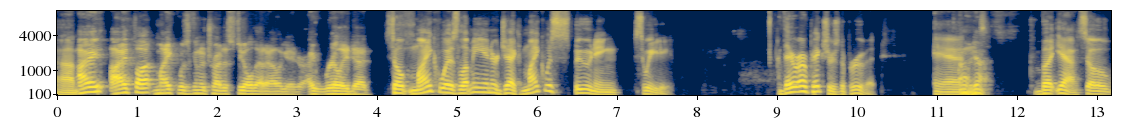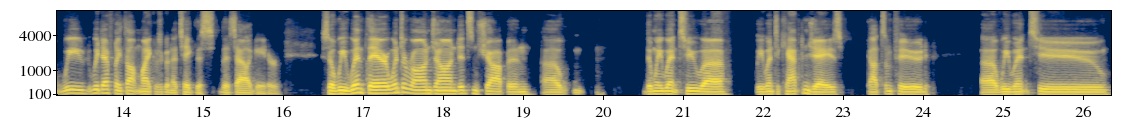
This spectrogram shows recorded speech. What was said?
Um, I I thought Mike was going to try to steal that alligator. I really did. So Mike was. Let me interject. Mike was spooning Sweetie. There are pictures to prove it. And oh, yeah. But yeah, so we we definitely thought Mike was going to take this this alligator. So we went there, went to Ron Jon, did some shopping. Uh, then we went to uh, we went to Captain Jay's, got some food. Uh, we went to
